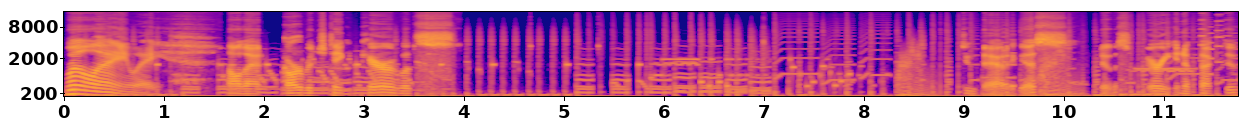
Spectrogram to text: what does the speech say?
Well, anyway, all that garbage taken care of, let's... do that, I guess. It was very ineffective.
